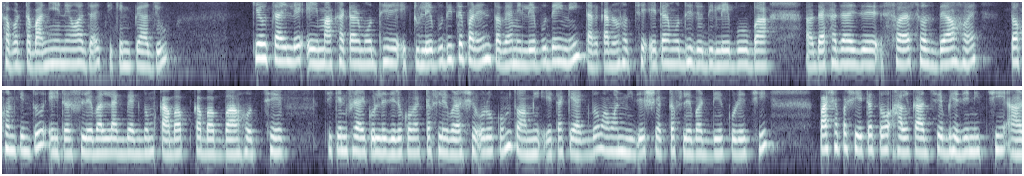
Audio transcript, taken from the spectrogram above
খাবারটা বানিয়ে নেওয়া যায় চিকেন পেঁয়াজু। কেউ চাইলে এই মাখাটার মধ্যে একটু লেবু দিতে পারেন, তবে আমি লেবু দেইনি। তার কারণ হচ্ছে এটার মধ্যে যদি লেবু বা দেখা যায় যে সয়া সস দেওয়া হয়, তখন কিন্তু এইটার ফ্লেভার লাগবে একদম কাবাব কাবাব বা হচ্ছে চিকেন ফ্রাই করলে যেরকম একটা ফ্লেভার আসে ওরকম। তো আমি এটাকে একদম আমার নিজস্ব একটা ফ্লেভার দিয়ে করেছি। পাশাপাশি এটা তো হালকা আছে ভেজে নিচ্ছি আর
